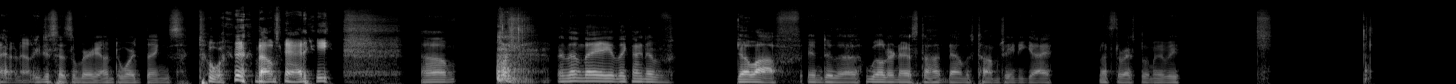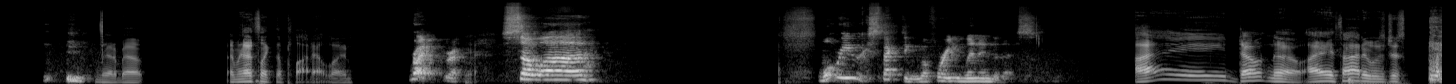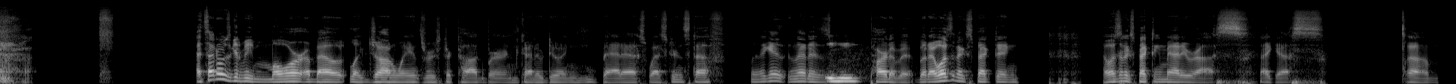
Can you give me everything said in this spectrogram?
I don't know. He just says some very untoward things to about Maddie. Um, and then they they kind of go off into the wilderness to hunt down this Tom Chaney guy. That's the rest of the movie. that about? I mean, that's like the plot outline. Right, right. Yeah. So, uh, what were you expecting before you went into this? I don't know. I thought it was just. I thought it was going to be more about like John Wayne's Rooster Cogburn kind of doing badass Western stuff. And I guess that is Mhm. part of it, but I wasn't expecting. I wasn't expecting Matty Ross. I guess, um,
